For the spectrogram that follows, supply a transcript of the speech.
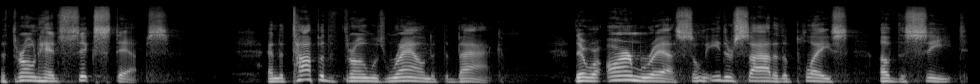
The throne had six steps, and the top of the throne was round at the back. There were armrests on either side of the place of the seat.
